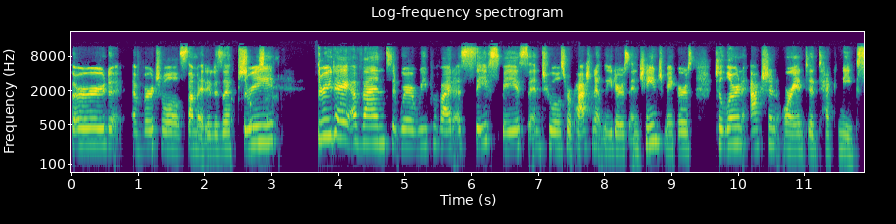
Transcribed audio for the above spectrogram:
third uh, virtual summit. It is a I'm three. So three day event where we provide a safe space and tools for passionate leaders and change makers to learn action oriented techniques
